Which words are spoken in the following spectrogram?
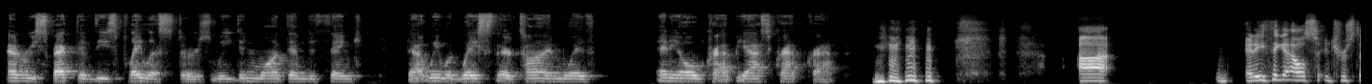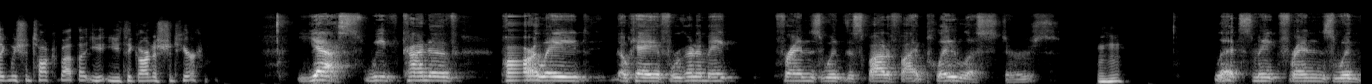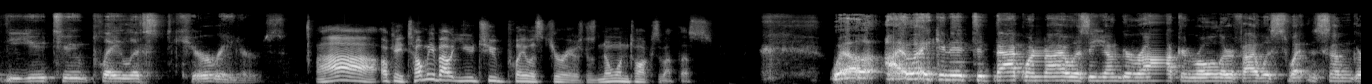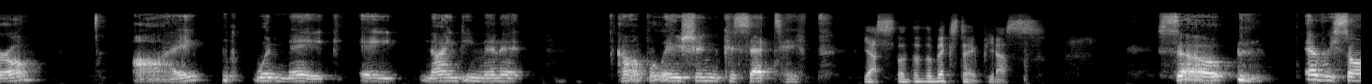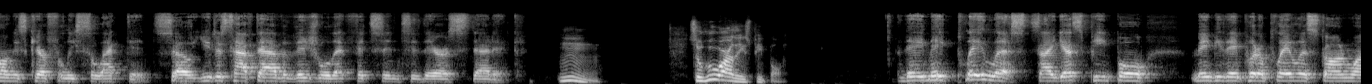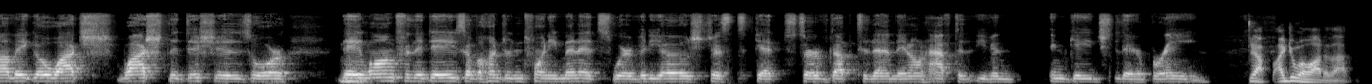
and respect of these playlisters. We didn't want them to think that we would waste their time with any old crappy ass crap crap. uh, anything else interesting we should talk about that you, you think artists should hear? yes, we've kind of parlayed, okay, if we're going to make friends with the Spotify playlisters, mm-hmm. let's make friends with the YouTube playlist curators. Ah, okay. Tell me about YouTube playlist curators because no one talks about this. Well, I liken it to back when I was a younger rock and roller. If I was sweating some girl, I would make a 90 minute compilation cassette tape. Yes, the, the, the mixtape, yes. So every song is carefully selected. So you just have to have a visual that fits into their aesthetic. Mm. So who are these people? They make playlists. I guess people maybe they put a playlist on while they go watch wash the dishes or they mm. long for the days of 120 minutes where videos just get served up to them. They don't have to even engage their brain. Yeah, I do a lot of that.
